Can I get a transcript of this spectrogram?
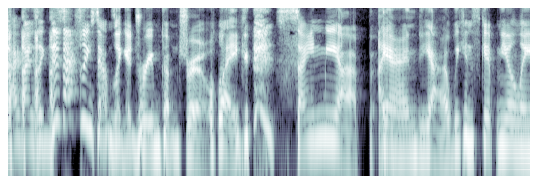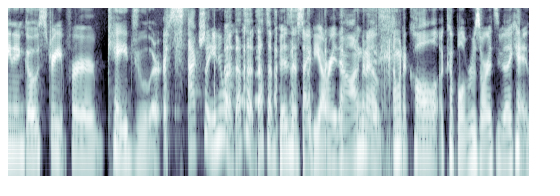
I, was like, this actually sounds like a dream come true. Like, sign me up. and yeah, we can skip Neil Lane and go straight for Kay Jewelers. Actually, you know what? That's a that's a business idea right now. I'm gonna I'm gonna call a couple of resorts and be like, hey,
